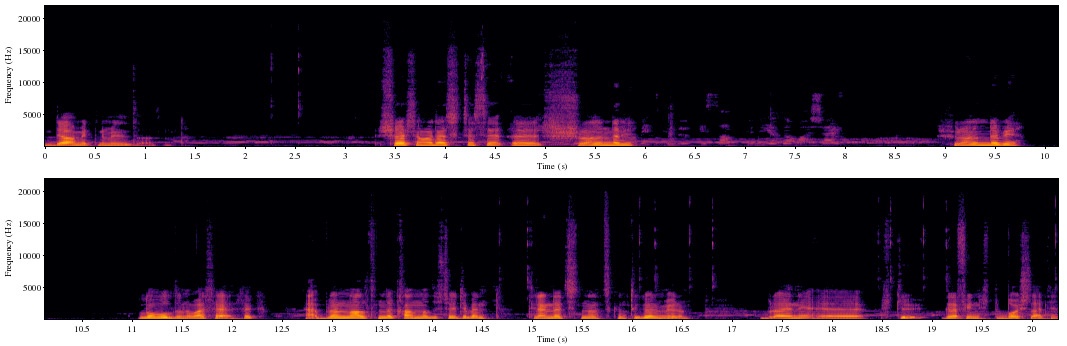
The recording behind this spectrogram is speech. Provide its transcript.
devam ettirmeniz lazım. Şu aşamada açıkçası e, şuranın da bir şuranın da bir low olduğunu varsayarsak yani buranın altında kalmadığı sürece ben trend açısından sıkıntı görmüyorum. Yani e, üstü grafiğin üstü boş zaten.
